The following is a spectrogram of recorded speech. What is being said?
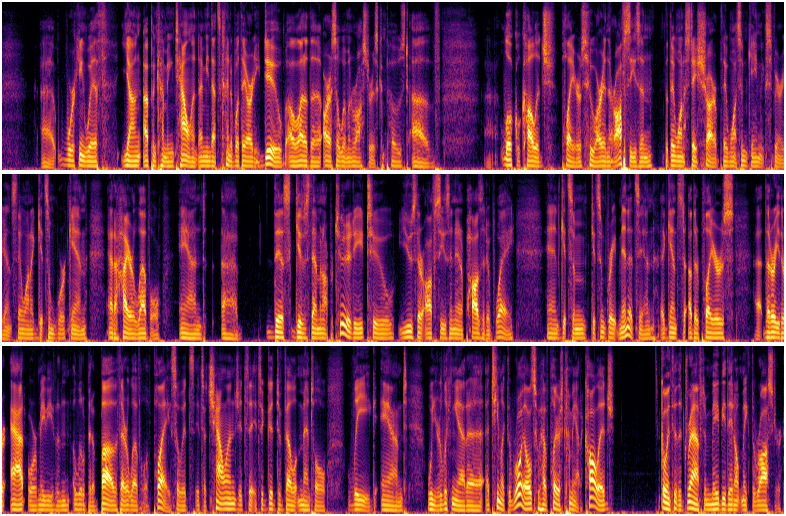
uh, working with young up and coming talent. I mean, that's kind of what they already do. A lot of the RSL women roster is composed of uh, local college players who are in their off season, but they want to stay sharp. They want some game experience. They want to get some work in at a higher level, and uh, this gives them an opportunity to use their off season in a positive way and get some get some great minutes in against other players uh, that are either at or maybe even a little bit above their level of play. So it's it's a challenge. It's a it's a good developmental league. And when you're looking at a, a team like the Royals, who have players coming out of college, going through the draft, and maybe they don't make the roster.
